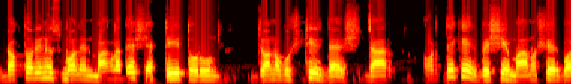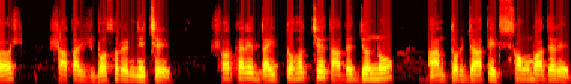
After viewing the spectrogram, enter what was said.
ডক্টর ইনুস বলেন, বাংলাদেশ একটি তরুণ জনগোষ্ঠীর দেশ, যার অর্ধেকের বেশি মানুষের বয়স সাতাশ বছরের নিচে। সরকারের দায়িত্ব হচ্ছে তাদের জন্য আন্তর্জাতিক শ্রমবাজারের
